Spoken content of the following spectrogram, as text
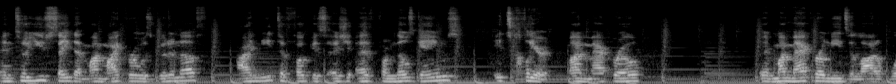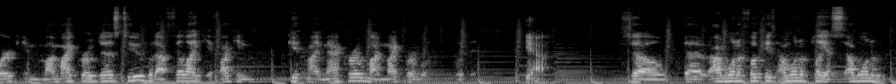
until you say that my micro is good enough, I need to focus as, you, as from those games. It's clear my macro, uh, my macro needs a lot of work, and my micro does too. But I feel like if I can get my macro, my micro will with it. Yeah. So the, I want to focus. I want to play a. I want to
